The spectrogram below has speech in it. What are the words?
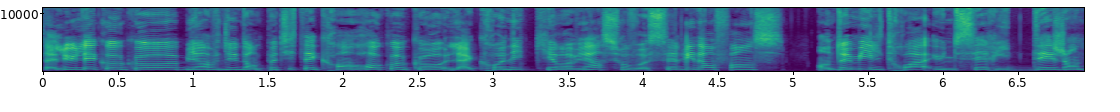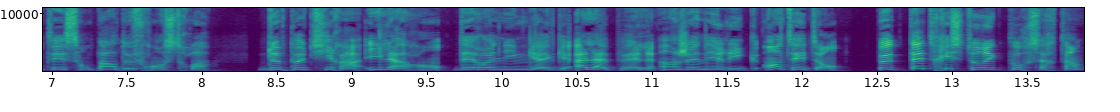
Salut les cocos, bienvenue dans Petit écran Rococo, la chronique qui revient sur vos séries d'enfance. En 2003, une série déjantée s'empare de France 3. Deux petits rats hilarants, des running gags à l'appel, un générique entêtant, peut-être historique pour certains.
